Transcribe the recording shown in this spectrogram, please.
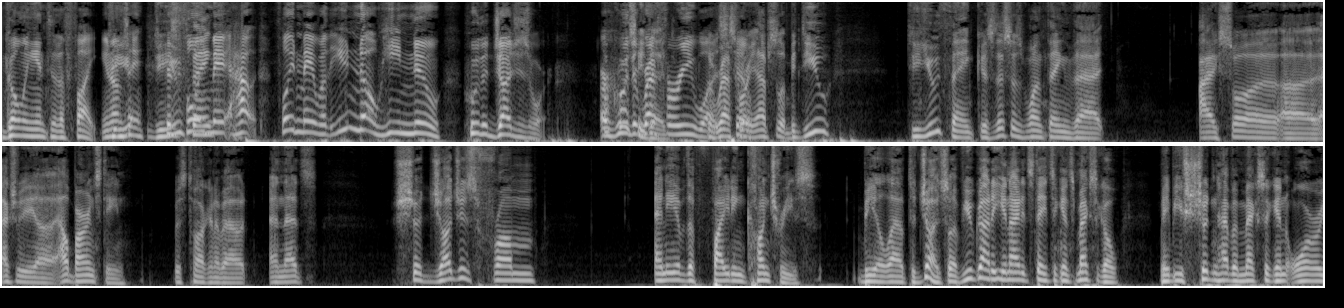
going into the fight. You know what I'm saying? do you Floyd think- May, how Floyd Mayweather, you know, he knew who the judges were or who the he did. referee was. The referee, too. absolutely. But do you do you think? Because this is one thing that I saw. Uh, actually, uh, Al Bernstein was talking about, and that's should judges from any of the fighting countries be allowed to judge? So if you've got a United States against Mexico, maybe you shouldn't have a Mexican or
